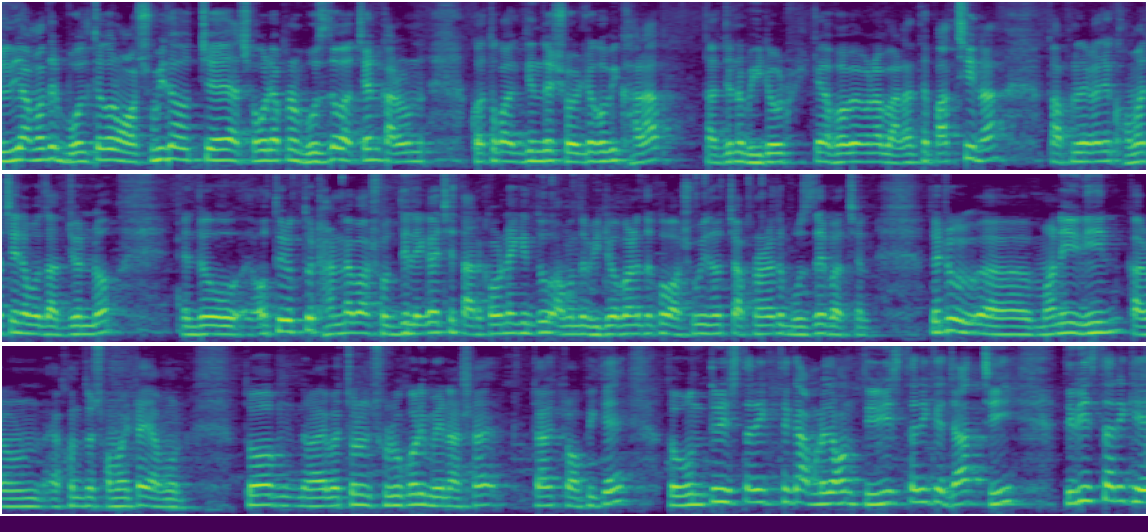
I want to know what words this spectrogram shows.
যদি আমাদের বলতে কোনো অসুবিধা হচ্ছে, আশা করি আপনারা বুঝতে পারছেন, কারণ গত কয়েকদিন ধরে শরীরটা খুবই খারাপ, তার জন্য ভিডিও ঠিকঠাকভাবে আমরা বানাতে পারছি না, তো আপনাদের কাছে ক্ষমা চেয়ে নেব তার জন্য। কিন্তু অতিরিক্ত ঠান্ডা বা সর্দি লেগেছে, তার কারণে কিন্তু আমাদের ভিডিও বানাতে খুব অসুবিধা হচ্ছে, আপনারা তো বুঝতেই পারছেন। তো একটু মানিয়ে নিন, কারণ এখন তো সময়টাই এমন। তো এবার চলুন শুরু করি মেন আসায় টপিকে তো উনত্রিশ তারিখ থেকে আমরা যখন তিরিশ তারিখে যাচ্ছি, তিরিশ তারিখে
